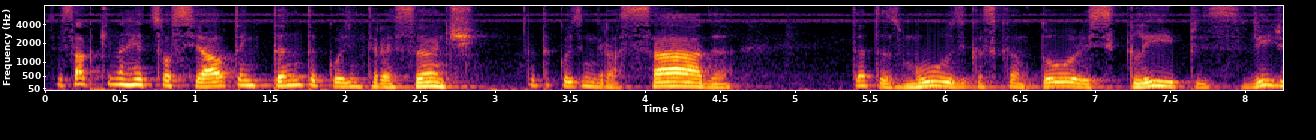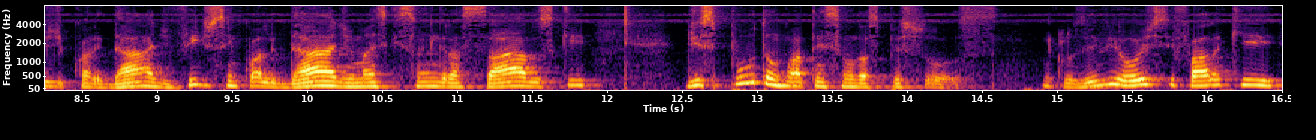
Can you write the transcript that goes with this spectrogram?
Você sabe que na rede social tem tanta coisa interessante, tanta coisa engraçada, tantas músicas, cantores, clipes, vídeos de qualidade, vídeos sem qualidade, mas que são engraçados, que disputam com a atenção das pessoas. Inclusive hoje se fala que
